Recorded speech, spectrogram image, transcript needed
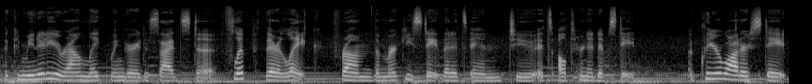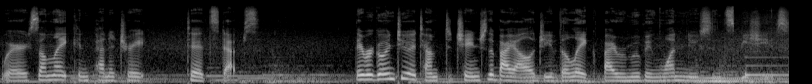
the community around Lake Wingra decides to flip their lake from the murky state that it's in to its alternative state, a clear water state where sunlight can penetrate to its depths. They were going to attempt to change the biology of the lake by removing one nuisance species.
